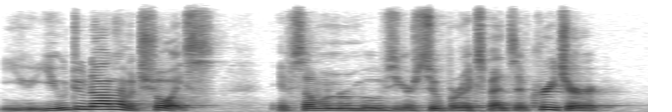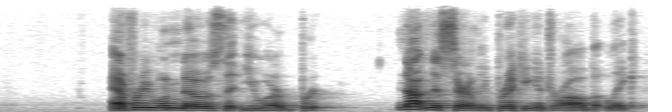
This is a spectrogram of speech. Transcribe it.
You you do not have a choice. If someone removes your super expensive creature, everyone knows that you are br- not necessarily breaking a draw, but like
